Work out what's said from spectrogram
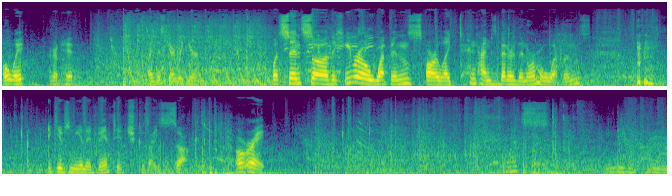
Oh, wait. I got hit by this guy right here. But since uh, the hero weapons are like 10 times better than normal weapons, it gives me an advantage because I suck. Alright. Let's. Hmm.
